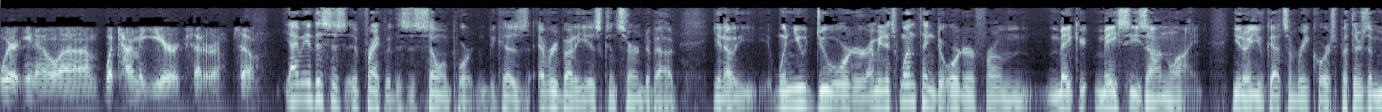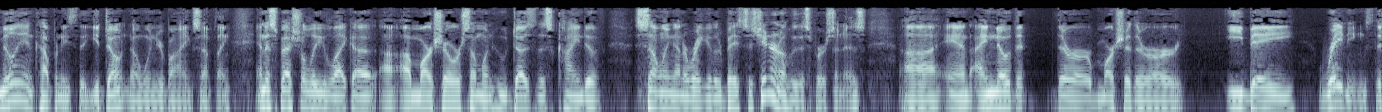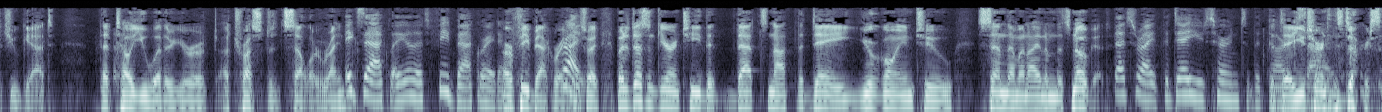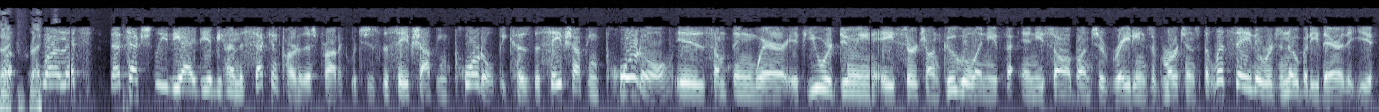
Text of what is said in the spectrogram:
where you know, um, what time of year, et cetera. So. Yeah, I mean, this is frankly, this is so important because everybody is concerned about, you know, when you do order. I mean, it's one thing to order from Make- Macy's online. You know, you've got some recourse, but there's a million companies that you don't know when you're buying something, and especially like a, a, a Marsha or someone who does this kind of selling on a regular basis. You don't know who this person is, uh, and I know that there are Marsha, there are eBay ratings that you get that tell you whether you're a, a trusted seller, right? Exactly. Yeah, That's feedback rating. or feedback ratings, right. But it doesn't guarantee that that's not the day you're going to send them an item that's no good. That's right. The day you turn to the The dark day you side. turn to the dark side, right? Well, and that's that's actually the idea behind the second part of this product, which is the Safe Shopping Portal, because the Safe Shopping Portal is something where if you were doing a search on Google and you and you saw a bunch of ratings of merchants, but let's say there was nobody there that you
